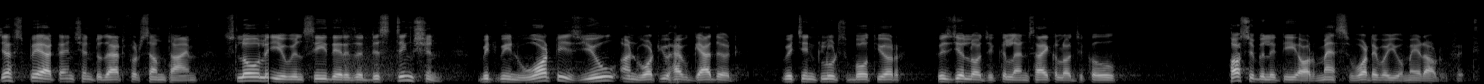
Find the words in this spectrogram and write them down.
Just pay attention to that for some time. Slowly you will see there is a distinction between what is you and what you have gathered, which includes both your physiological and psychological possibility or mess, whatever you made out of it.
